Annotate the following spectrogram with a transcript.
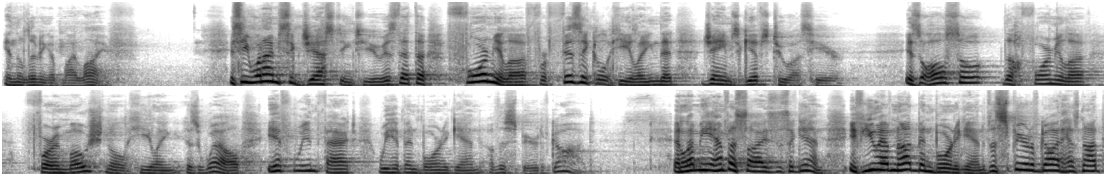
in the living of my life. You see, what I'm suggesting to you is that the formula for physical healing that James gives to us here is also the formula for emotional healing as well, if we, in fact, we have been born again of the Spirit of God. And let me emphasize this again. If you have not been born again, if the Spirit of God has not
